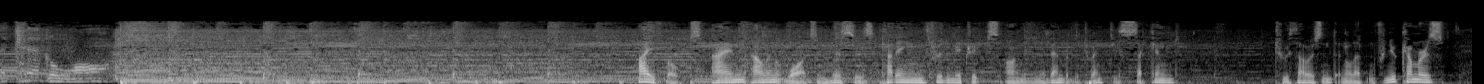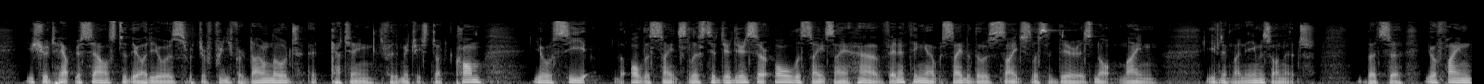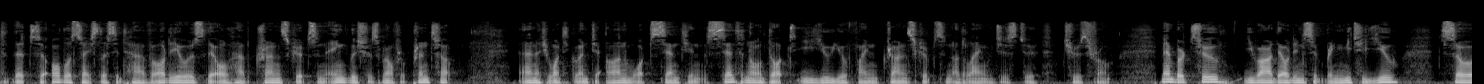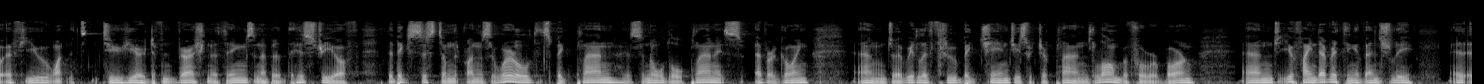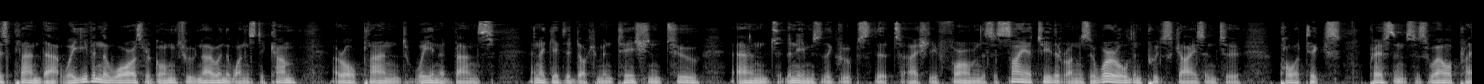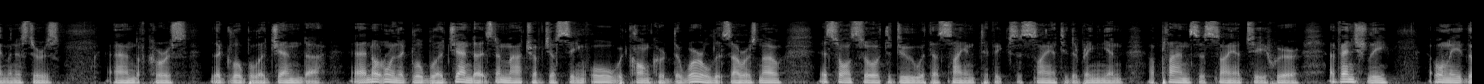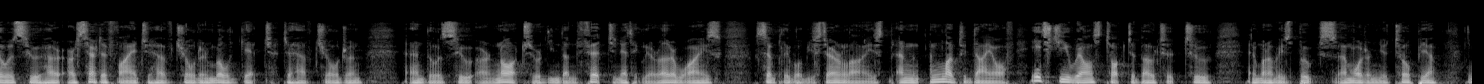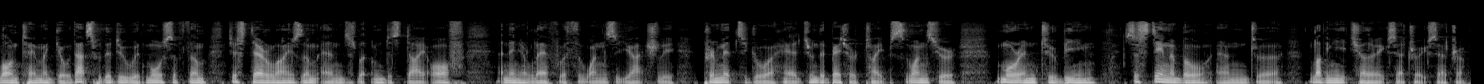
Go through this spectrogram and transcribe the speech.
and it can't go on. Hi folks, I'm Alan Watt and this is Cutting Through the Matrix on November the 22nd, 2011. For newcomers, you should help yourselves to the audios which are free for download at cuttingthroughthematrix.com. You'll see all the sites listed there. These are all the sites I have. Anything outside of those sites listed there is not mine, even if my name's on it. But uh, you'll find that uh, all those sites listed have audios. They all have transcripts in English as well for print up. And if you want to go into Alan Watts Sentient you'll find transcripts in other languages to choose from. Number two, you are the audience that bring me to you. So if you want to hear a different version of things and a bit of the history of the big system that runs the world, it's big plan. It's an old, old plan. It's ever going. And uh, we live through big changes which are planned long before we're born. And you'll find everything eventually is planned that way. Even the wars we're going through now and the ones to come are all planned way in advance and I give the documentation too and the names of the groups that actually form the society that runs the world and puts guys into politics, presidents as well, prime ministers, and of course the global agenda. Uh, not only the global agenda, it's not a matter of just saying, oh, we conquered the world, it's ours now. It's also to do with a scientific society. They're bringing in a planned society where eventually only those who are, certified to have children will get to have children, and those who are not, who are deemed unfit, genetically or otherwise, simply will be sterilized and, and allowed to die off. H.G. Wells talked about it too in one of his books, A Modern Utopia, a long time ago. That's what they do with most of them. Just sterilize them and let them just die off, and then you're left with the ones that you actually permit to go ahead. You know, the better types, the ones who are more into being sustainable and uh, loving each other, etc., etc.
